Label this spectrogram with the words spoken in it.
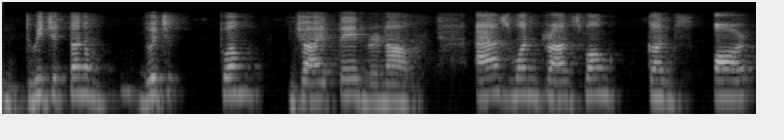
dvijitanam dvijitvam jayate nrinam. As one transforms or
